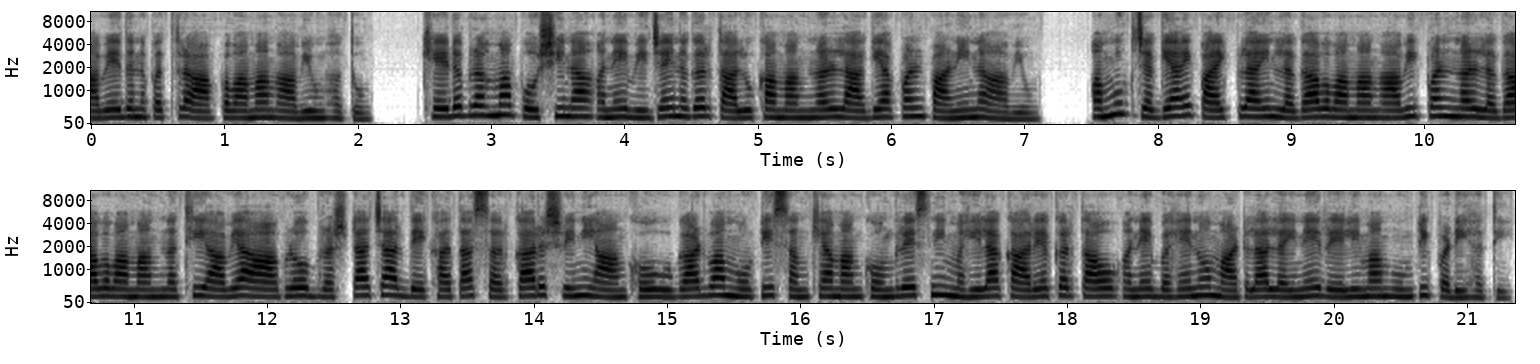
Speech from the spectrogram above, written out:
આવેદનપત્ર આપવામાં આવ્યું હતું. ખેડબ્રહ્મા પોશીના અને વિજયનગર તાલુકામાં નળ લાગ્યા પણ પાણી ન આવ્યું. અમુક જગ્યાએ પાઇપલાઇન લગાવવામાં આવી પણ નળ લગાવવામાં નથી આવ્યા. આંકડો ભ્રષ્ટાચાર દેખાતા સરકારશ્રીની આંખો ઉગાડવા મોટી સંખ્યામાં કોંગ્રેસની મહિલા કાર્યકર્તાઓ અને બહેનો માટલા લઈને રેલીમાં ઉમટી પડી હતી.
